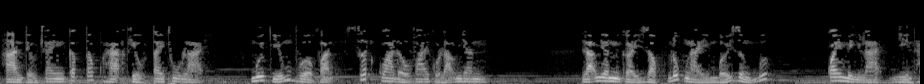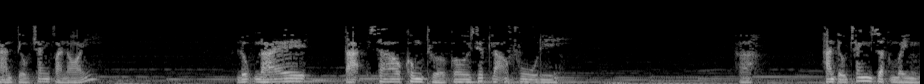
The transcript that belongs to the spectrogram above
Hàn Tiểu Tranh cấp tốc hạ khỉu tay thu lại, Mũi kiếm vừa vặn sớt qua đầu vai của lão nhân. Lão nhân gầy dọc lúc này mới dừng bước, Quay mình lại nhìn Hàn Tiểu Tranh và nói Lúc nãy tại sao không thừa cơ giết lão phu đi? Hả? Hàn Tiểu Tranh giật mình,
